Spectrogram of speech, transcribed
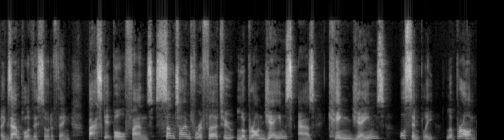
example of this sort of thing. Basketball fans sometimes refer to LeBron James as King James or simply LeBron.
